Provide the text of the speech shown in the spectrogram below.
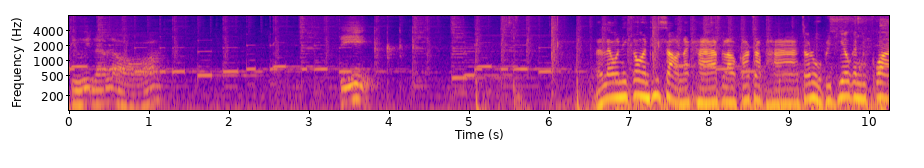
หิวอีกแล้วเหรอทีแล้ววันนี้ก็วันที่สองนะครับ เราก็จะพาเจ้าหนูไปเที่ยวกันดีกว่า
